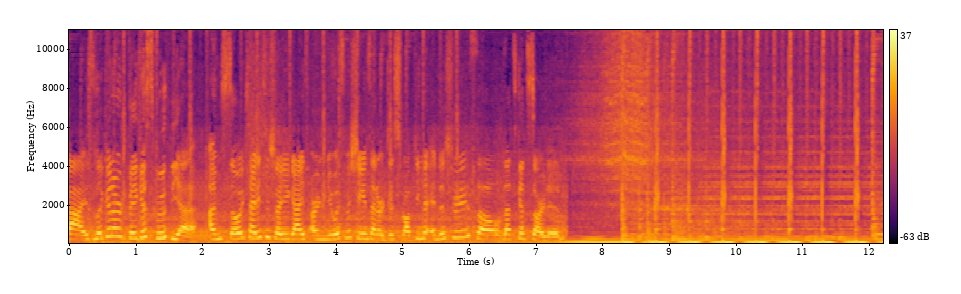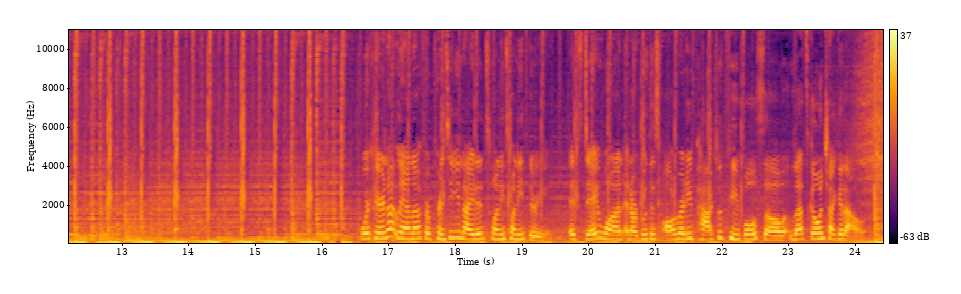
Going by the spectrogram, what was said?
Guys, look at our biggest booth yet. I'm so excited to show you guys our newest machines that are disrupting the industry, so let's get started. We're here in Atlanta for Printing United 2023. It's day one and our booth is already packed with people, so let's go and check it out.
